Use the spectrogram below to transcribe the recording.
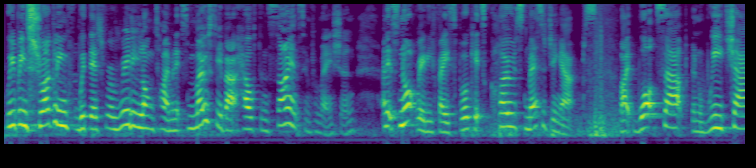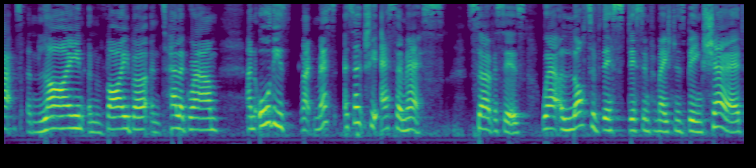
We've been struggling with this for a really long time. And it's mostly about health and science information. And it's not really Facebook. It's closed messaging apps like WhatsApp and WeChat and Line and Viber and Telegram and all these like mess- essentially SMS services where a lot of this disinformation is being shared,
